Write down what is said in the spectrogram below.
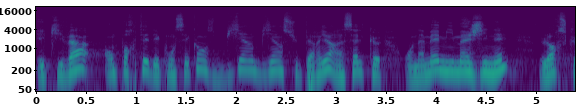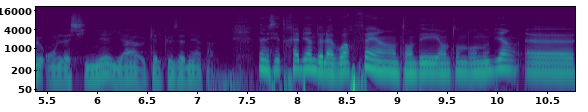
et qui va emporter des conséquences bien, bien supérieures à celles qu'on a même imaginées lorsqu'on l'a signé il y a quelques années à Paris. Non, mais c'est très bien de l'avoir fait, hein, entendons-nous bien. Euh,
